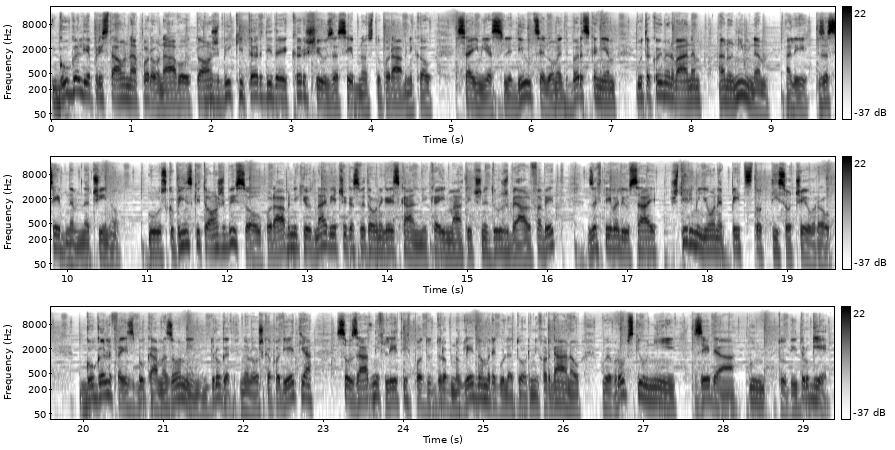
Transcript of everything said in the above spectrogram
Google je pristal na poravnavo v tožbi, ki trdi, da je kršil zasebnost uporabnikov, saj jim je sledil celo med brskanjem v tako imenovanem anonimnem ali zasebnem načinu. V skupinski tožbi so uporabniki od največjega svetovnega iskalnika in matične družbe Alphabet zahtevali vsaj 4 milijone 500 tisoč evrov. Google, Facebook, Amazon in druga tehnološka podjetja so v zadnjih letih pod drobnogledom regulatornih organov v Evropski uniji, ZDA in tudi druge.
